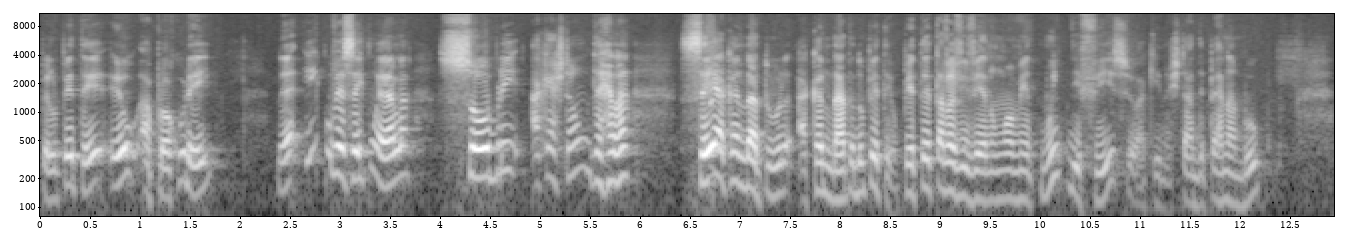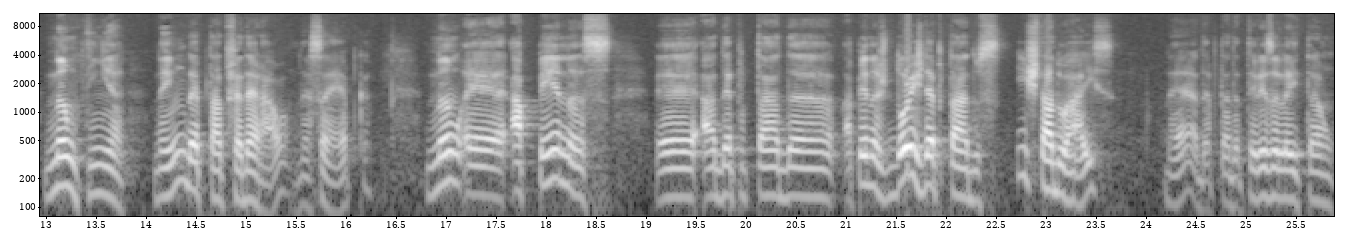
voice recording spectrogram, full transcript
pelo PT, eu a procurei né, e conversei com ela sobre a questão dela ser a candidatura, a candidata do PT. O PT estava vivendo um momento muito difícil aqui no estado de Pernambuco, não tinha nenhum deputado federal nessa época, não é, apenas é, a deputada, apenas dois deputados estaduais, né, a deputada Tereza Leitão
